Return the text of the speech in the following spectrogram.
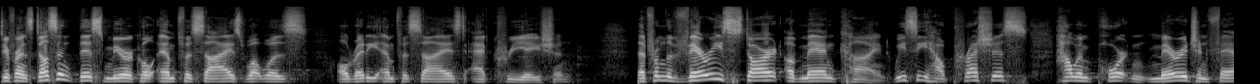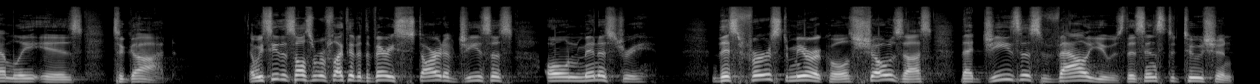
Dear friends, doesn't this miracle emphasize what was already emphasized at creation? That from the very start of mankind, we see how precious, how important marriage and family is to God. And we see this also reflected at the very start of Jesus' own ministry. This first miracle shows us that Jesus values this institution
